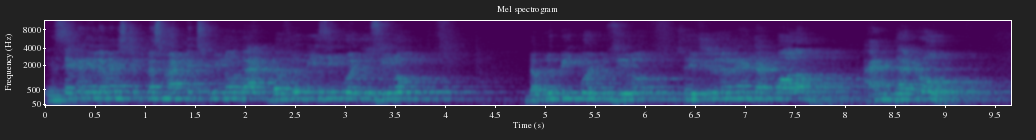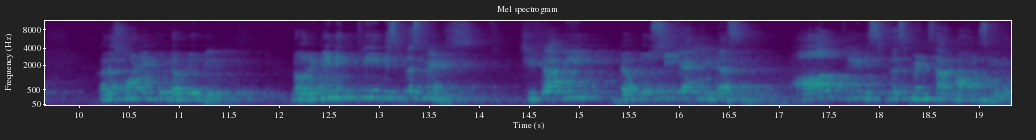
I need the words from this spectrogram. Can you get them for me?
In second element stiffness matrix we know that WB is equal to 0. WB equal to 0. So if you eliminate that column and that row corresponding to WB. Now remaining three displacements theta B, WC and theta C. All three displacements are non-zero.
